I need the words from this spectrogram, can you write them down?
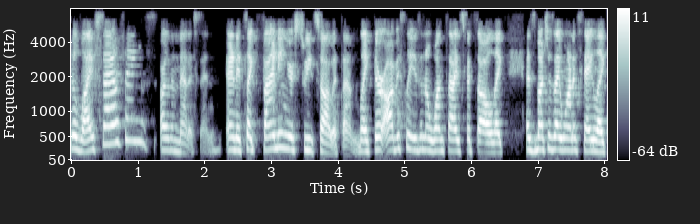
the lifestyle things are the medicine. And it's like finding your sweet spot with them. Like there obviously isn't a one size fits all. Like as much as I want to say like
